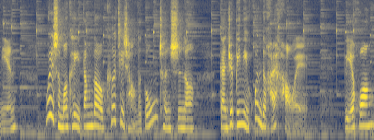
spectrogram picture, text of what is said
年。为什么可以当到科技厂的工程师呢？感觉比你混得还好哎！别慌，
